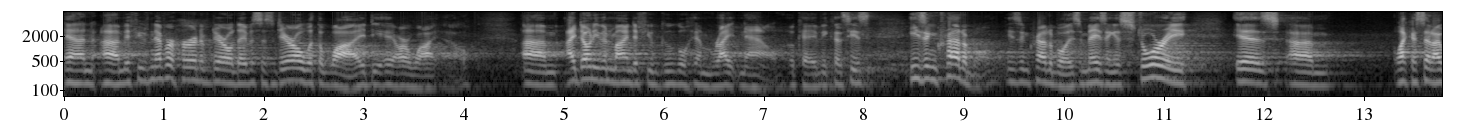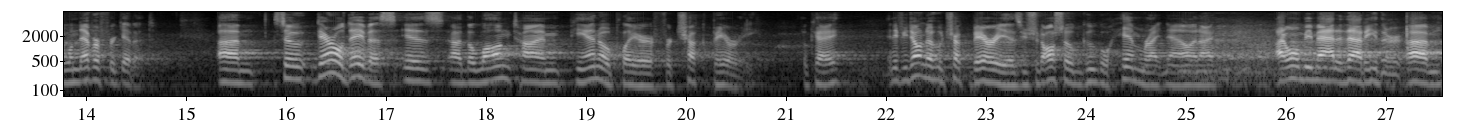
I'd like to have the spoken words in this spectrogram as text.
And um, if you've never heard of Daryl Davis, it's Daryl with a Y, D A R Y L. Um, I don't even mind if you Google him right now, okay, because he's, he's incredible. He's incredible. He's amazing. His story is, um, like I said, I will never forget it. Um, so, Daryl Davis is uh, the longtime piano player for Chuck Berry, okay? And if you don't know who Chuck Berry is, you should also Google him right now, and I. I won't be mad at that either. Um,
